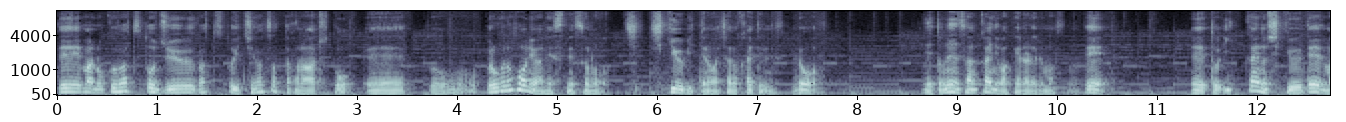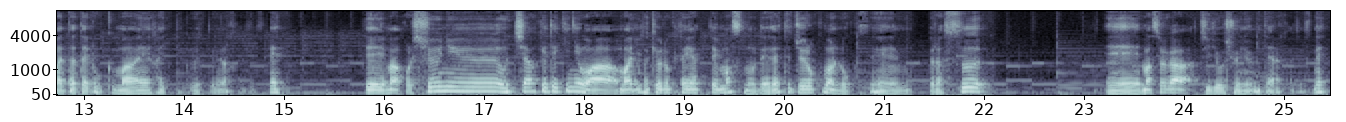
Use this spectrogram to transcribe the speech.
で、まあ、6月と10月と1月だったかな、ちょっと、えーっと、ブログの方にはですね、その、支給日っていうのがちゃんと書いてるんですけど、えっと、年3回に分けられますので、えっと、1回の支給で、まあ、だいたい6万円入ってくるっていうような感じですね。で、まあ、これ収入内訳的には、まあ、今協力隊やってますので、だいたい16万6千円プラス、えー、まあ、それが事業収入みたいな感じですね。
